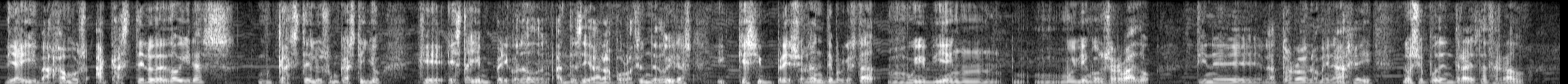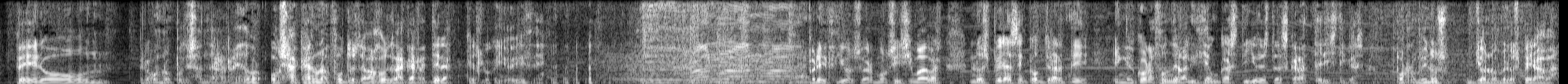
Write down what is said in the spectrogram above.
De ahí bajamos a Castelo de Doiras, un castelo, es un castillo que está ahí empericotado antes de llegar a la población de Doiras y que es impresionante porque está muy bien, muy bien conservado. Tiene la torre del homenaje ahí. No se puede entrar, está cerrado, pero, pero bueno, puedes andar alrededor o sacar una foto desde abajo de la carretera, que es lo que yo hice. Precioso, hermosísimo. Además, no esperas encontrarte en el corazón de Galicia un castillo de estas características. Por lo menos yo no me lo esperaba.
